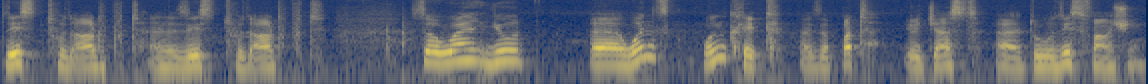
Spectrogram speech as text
this to the output, and this to the output. So when you uh, one one click the button, you just uh, do this function,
